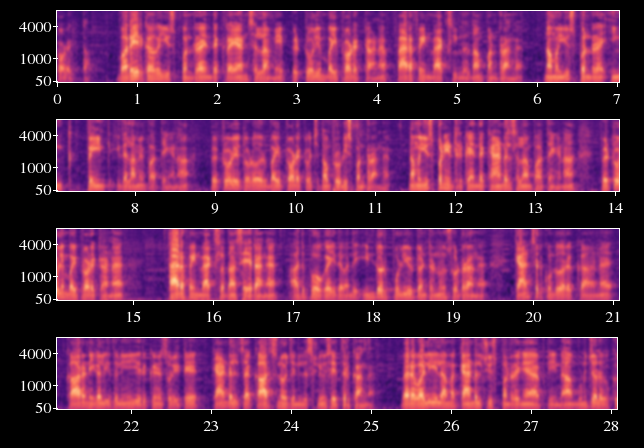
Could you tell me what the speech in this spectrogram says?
ப்ராடக்ட் தான். வரையறக்காக யூஸ் பண்ணுற இந்த க்ரையான்ஸ் எல்லாமே பெட்ரோலியம் பை ப்ராடக்டான ஃபேரஃபைன் வேக்ஸ்லேருந்து தான் பண்ணுறாங்க நம்ம யூஸ் பண்ணுற இங்க் பெயிண்ட் இதெல்லாமே பார்த்தீங்கன்னா பெட்ரோலியத்தோட ஒரு பை ப்ராடக்ட் வச்சு தான் ப்ரொடியூஸ் பண்ணுறாங்க நம்ம யூஸ் பண்ணிகிட்டு இருக்க இந்த கேண்டல்ஸ் எல்லாம் பார்த்தீங்கன்னா பெட்ரோலியம் பை ப்ராடக்டான பேரஃபைன் வேக்ஸில் தான் செய்கிறாங்க அது போக இதை வந்து இண்டோர் பொல்யூட்டன்ட்னு சொல்கிறாங்க கேன்சர் கொண்டு வரக்கான காரணிகள் இதுலேயும் இருக்குதுன்னு சொல்லிட்டு கேண்டல்ஸை கார்சினோஜன் லிஸ்ட்லையும் சேர்த்துருக்காங்க. வேறு வழி இல்லாமல் கேண்டில்ஸ் யூஸ் பண்ணுறீங்க அப்படின்னா முடிஞ்ச அளவுக்கு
